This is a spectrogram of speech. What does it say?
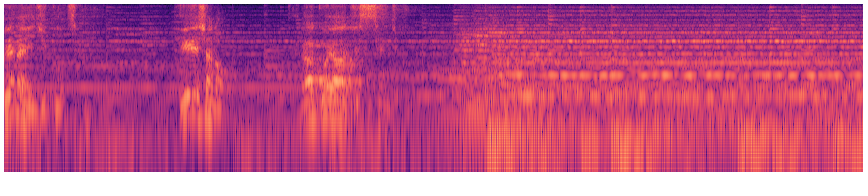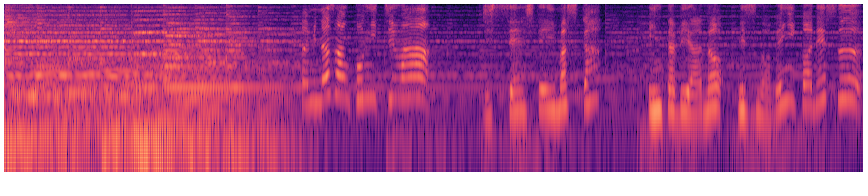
ぶれない軸を作る。経営者の寺子屋実践塾。皆さんこんにちは。実践していますか？インタビュアーの水野紅子です。よ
